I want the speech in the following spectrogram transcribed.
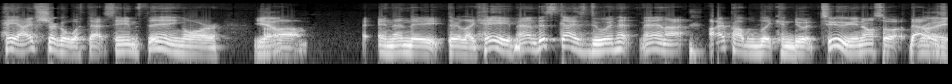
hey, I've struggled with that same thing, or Yeah. um, and then they they're like, hey, man, this guy's doing it, man. I I probably can do it too, you know. So that was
